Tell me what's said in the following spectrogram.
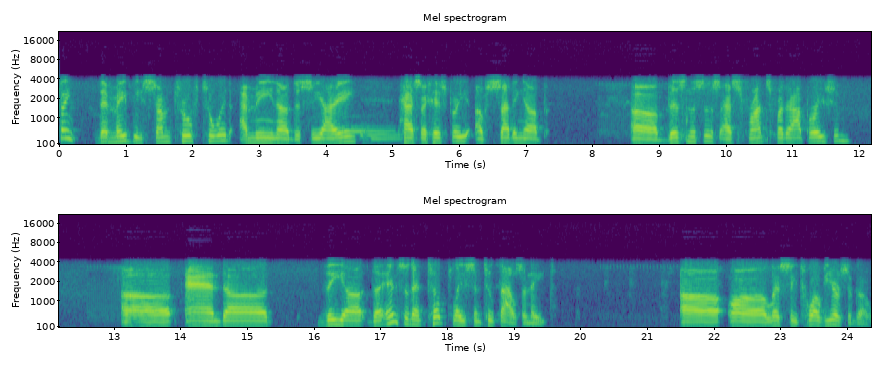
think there may be some truth to it. I mean, uh, the CIA has a history of setting up uh, businesses as fronts for their operation, uh, and uh, the uh, the incident took place in 2008, uh, let's see, 12 years ago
